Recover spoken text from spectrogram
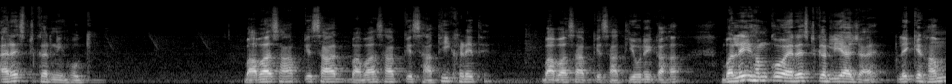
अरेस्ट करनी होगी। बाबा साहब के साथ, बाबा साहब के साथी खड़े थे। बाबा साहब के साथियों ने कहा, भले ही हमको अरेस्ट कर लिया जाए, लेकिन हम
